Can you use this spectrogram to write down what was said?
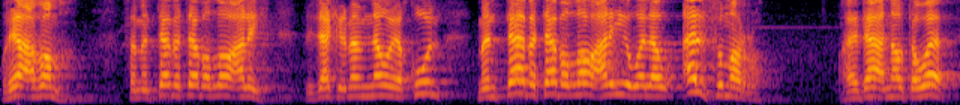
وهي أعظمها. فمن تاب تاب الله عليه. لذلك الإمام النووي يقول من تاب تاب الله عليه ولو ألف مرة وهذا أنه تواب.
